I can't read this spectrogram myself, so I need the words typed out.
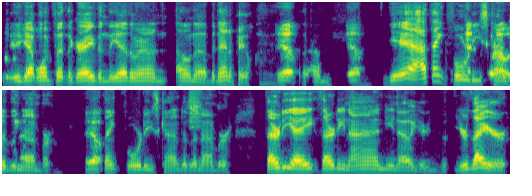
you got one foot in the grave and the other one on a banana peel. Yep. Um, Yep. Yeah, I think 40 is kind of the number. I think 40 is kind of the number. 38, 39, you know, you're you're there,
